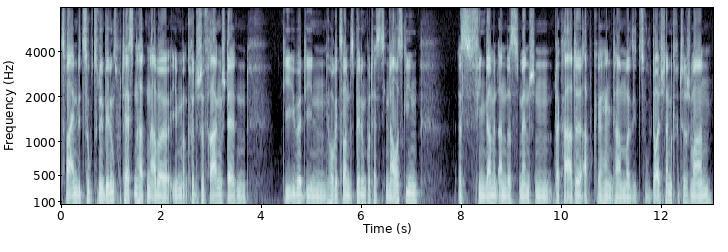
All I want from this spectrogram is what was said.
zwar einen Bezug zu den Bildungsprotesten hatten, aber eben kritische Fragen stellten, die über den Horizont des Bildungsprotestes hinausgingen. Es fing damit an, dass Menschen Plakate abgehängt haben, weil sie zu Deutschland kritisch waren,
